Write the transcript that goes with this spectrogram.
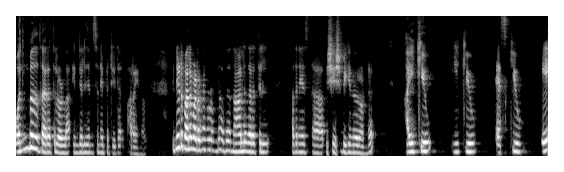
ഒൻപത് തരത്തിലുള്ള ഇന്റലിജൻസിനെ പറ്റിയിട്ട് പറയുന്നത്. പിന്നീട് പല പഠനങ്ങളുണ്ട്. അത് നാല് തരത്തിൽ അതിനെ വിശേഷിപ്പിക്കുന്നവരുണ്ട്. I Q E Q S Q A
